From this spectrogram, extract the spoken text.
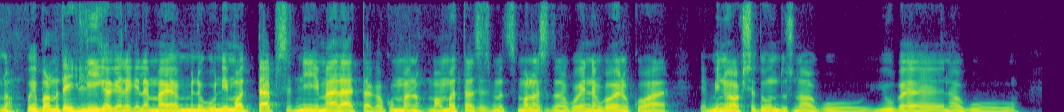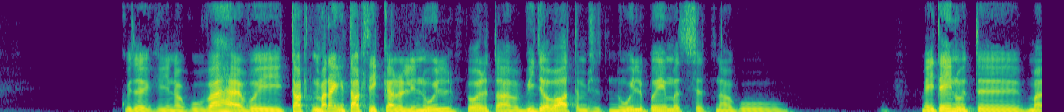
noh, võib-olla ma tegin liiga kellelegi, ma ei, nagu niimoodi täpselt nii ei mäleta, aga kui ma noh, ma mõtlen selles mõttes, ma olen seda nagu ennem ka öelnud kohe, et minu jaoks see tundus nagu jube nagu kuidagi nagu vähe või takt-, ma räägin, taktikal oli null, video vaatamised null põhimõtteliselt nagu me ei teinud, ma,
